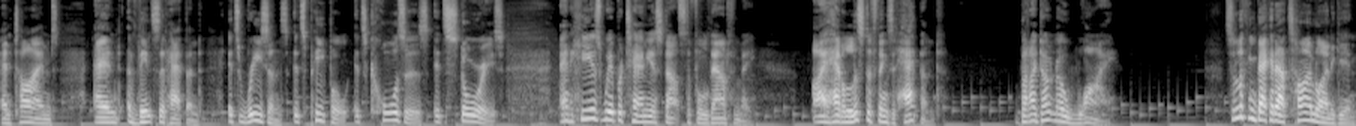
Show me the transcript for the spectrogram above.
and times and events that happened. It's reasons, it's people, it's causes, it's stories. And here's where Britannia starts to fall down for me. I have a list of things that happened, but I don't know why. So looking back at our timeline again,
